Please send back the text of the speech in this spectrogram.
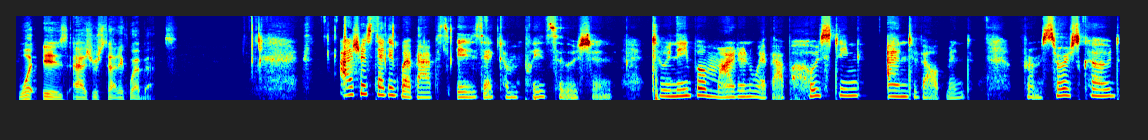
What is Azure Static Web Apps? Azure Static Web Apps is a complete solution to enable modern web app hosting and development from source code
